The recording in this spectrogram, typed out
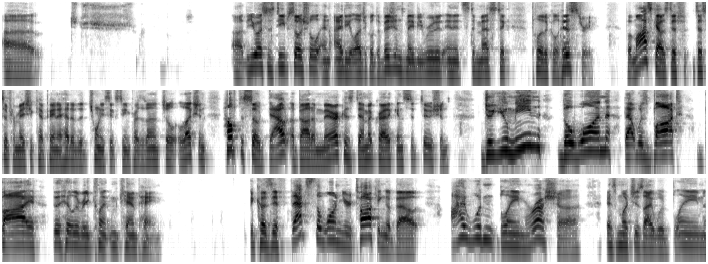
Uh, uh, the U.S.'s deep social and ideological divisions may be rooted in its domestic political history. But Moscow's dis- disinformation campaign ahead of the 2016 presidential election helped to sow doubt about America's democratic institutions. Do you mean the one that was bought by the Hillary Clinton campaign? Because if that's the one you're talking about, I wouldn't blame Russia as much as I would blame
